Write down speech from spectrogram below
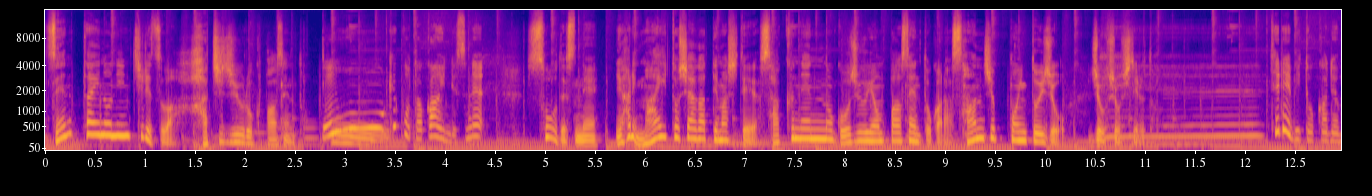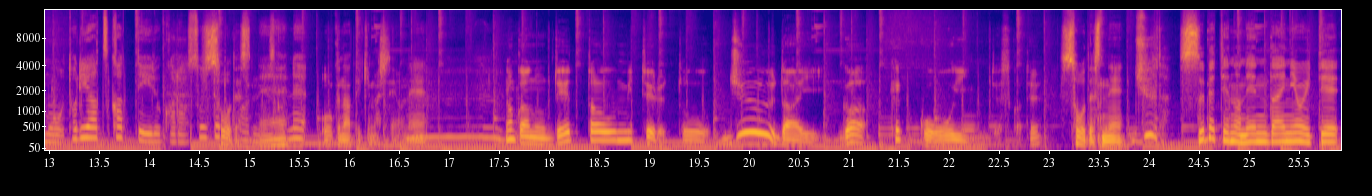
全体の認知率は86%おお結構高いんですね。そうですね。やはり毎年上がってまして昨年の54%から30ポイント以上上昇していると。テレビとかでも取り扱っているからそういったところですかね。多くなってきましたよね。うんなんかあのデータを見てると10代が結構多いんですかね？そうですね。10代？すべての年代において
